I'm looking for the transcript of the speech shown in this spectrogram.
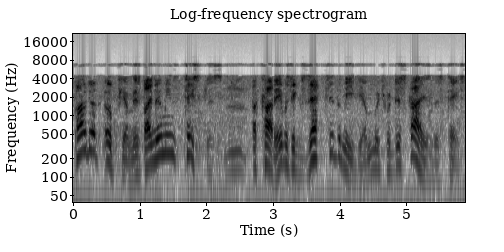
Powdered opium is by no means tasteless. Mm. A curry was exactly the medium which would disguise this taste.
